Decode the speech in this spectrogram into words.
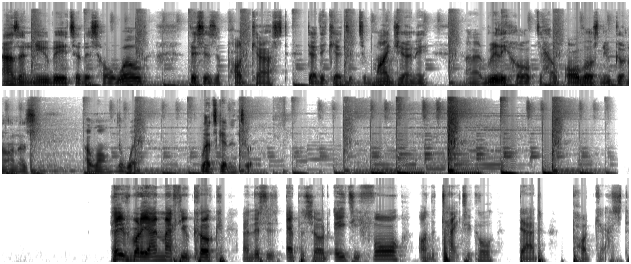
as a newbie to this whole world, this is a podcast dedicated to my journey, and I really hope to help all those new gun owners along the way. Let's get into it. Hey, everybody, I'm Matthew Cook, and this is episode 84 on the Tactical Dad podcast.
